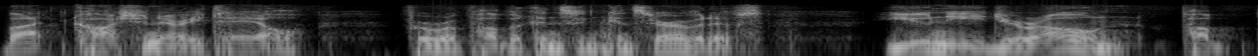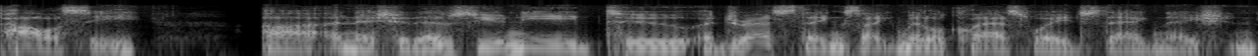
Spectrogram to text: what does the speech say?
but cautionary tale for Republicans and conservatives you need your own pub policy uh, initiatives. You need to address things like middle class wage stagnation.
